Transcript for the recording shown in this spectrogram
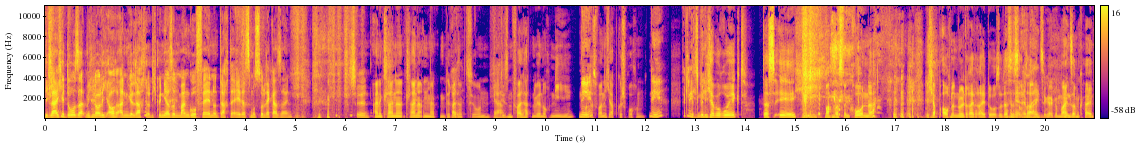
die gleiche Dose hat mich neulich auch angelacht und ich bin ja so ein Mango-Fan und dachte, ey, das muss so lecker sein. Schön. Eine kleine, kleine Anmerkung der Redaktion. Ja. Diesen Fall hatten wir noch nie Nee. und es war nicht abgesprochen. Nee, wirklich Jetzt nicht. bin ich ja beruhigt, dass ich, machen wir synchron, ne? Ich habe auch eine 033-Dose. Das ist unsere einzige Gemeinsamkeit.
